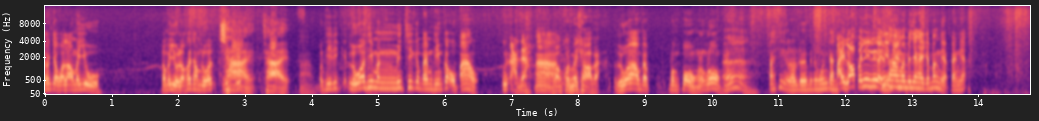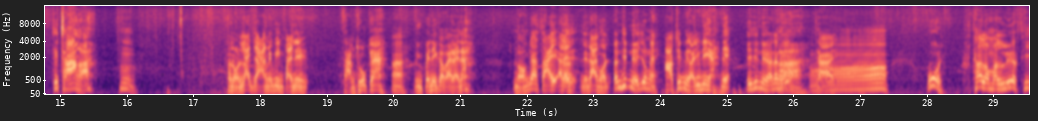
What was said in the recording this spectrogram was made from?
นอกจากว่าเรามาอยู่ เรามาอยู่เราค่อยทำรั้วมิดใช่ชิดใช่อ่าบางทีที่รั้วที่มันมิดชิดกันไปบางทีมนก็อบอ้าว อึดอัดเนี่ยอ่า บางคนไม่ชอบอะรั้วเอาแบบโป่งๆโล่งเออๆไปที่อื่นเราเดินไปตรงนู้นกันไปเลาะไปเรื่อยๆทิศนี่ทางนะมันเป็นยังไงกันบ้างเนี่ยแปลงเนี้ยทิศทางเหรออืมถนนลาดยางเนี่ยวิ่งไปนี่สามชุกใช่ไหมอ่า วิ่งไปนี่กับอะไรนะ หนองยาไซอะไรอะเนี่ยได้หมดแล้วทิศเหนืออยู่ตรงไหนอ้าวทิศเหนืออยู่นี่ไงนี่นี่ทิศเหนือทางนี้อ่าใช่อ๋อโอ้ยถ้าเรามาเลือกที่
